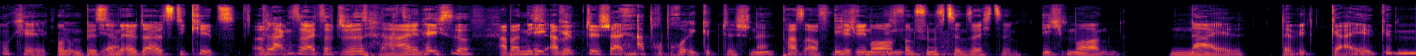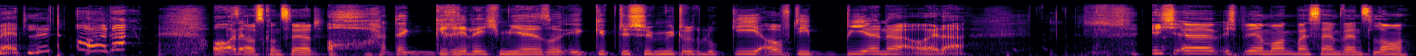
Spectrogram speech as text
Okay. Und ein bisschen ja. älter als die Kids. Also, Klang so, als ob du das Nein. als ich so aber nicht, aber ägyptisch halt. Apropos ägyptisch, ne? pass auf, wir Ich reden morgen- nicht von 15, 16. Ich morgen, Nile. Da wird geil gemeddelt, oder? Oh, da, aufs Konzert. oh, da grill ich mir so ägyptische Mythologie auf die Birne, oder? Ich, äh, ich bin ja morgen bei Sam Vance Law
